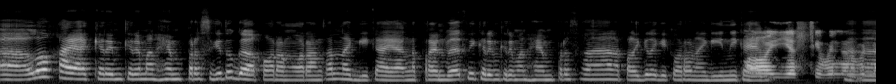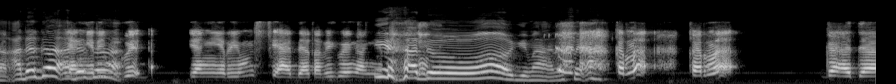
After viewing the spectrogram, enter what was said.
eh, lo kayak kirim-kiriman hampers gitu gak ke orang-orang? Kan lagi kayak ngetren banget nih kirim-kiriman hampers kan apalagi lagi corona gini oh kayak iya sih benar-benar ada gak? Ada yang ngirim gak? gue yang ngirim sih ada tapi gue nggak ngirim. Iya aduh gimana sih? Ah. Karena karena gak ada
